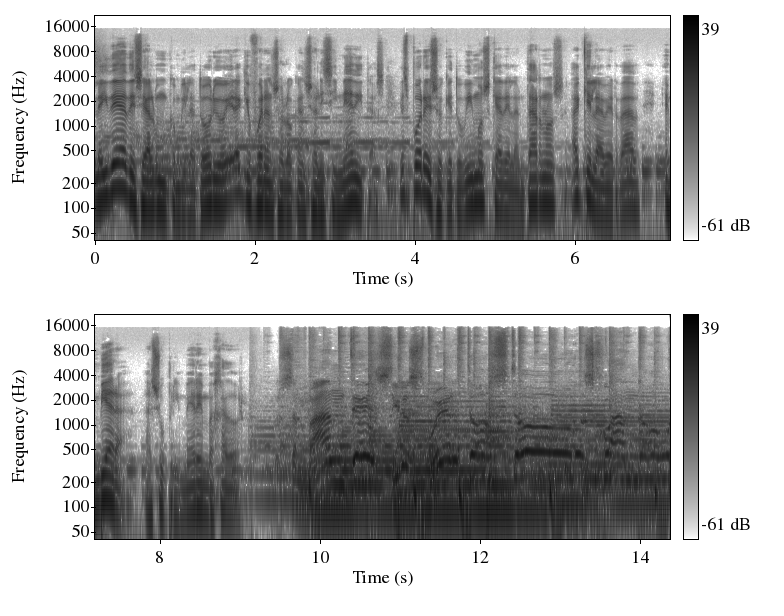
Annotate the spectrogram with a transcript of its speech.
La idea de ese álbum compilatorio era que fueran solo canciones inéditas. Es por eso que tuvimos que adelantarnos a que la verdad enviara a su primer embajador. Los amantes y los muertos, todos cuando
